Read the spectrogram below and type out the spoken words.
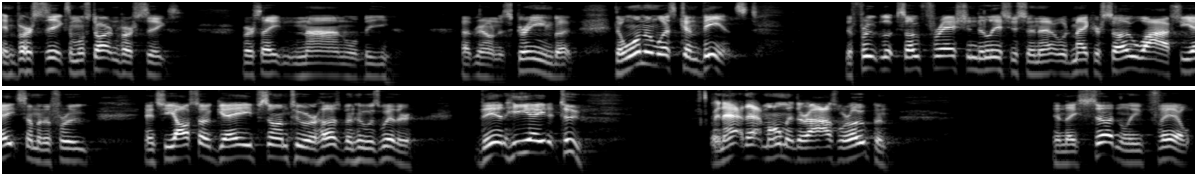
In verse 6, I'm going to start in verse 6. Verse 8 and 9 will be up there on the screen. But the woman was convinced. The fruit looked so fresh and delicious, and that it would make her so wise. She ate some of the fruit, and she also gave some to her husband who was with her. Then he ate it too. And at that moment, their eyes were open, and they suddenly felt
